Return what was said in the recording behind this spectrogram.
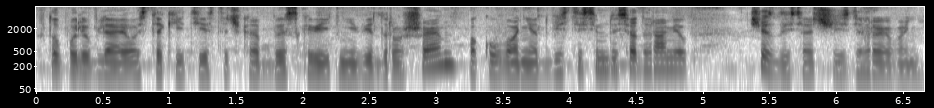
Хто полюбляє ось такі тістечка безквітні від Рошен, пакування 270 грамів, 66 гривень.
